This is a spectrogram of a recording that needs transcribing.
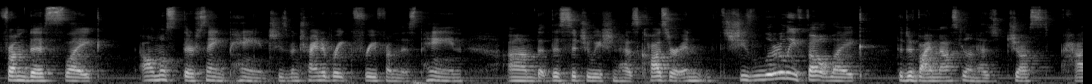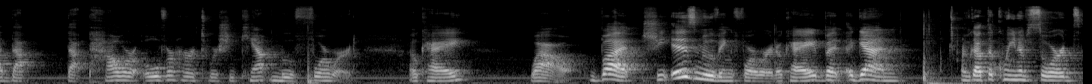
From this like almost they're saying pain. She's been trying to break free from this pain um, that this situation has caused her and she's literally felt like the divine masculine has just had that that power over her to where she can't move forward. Okay? Wow. But she is moving forward, okay? But again, I've got the Queen of Swords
